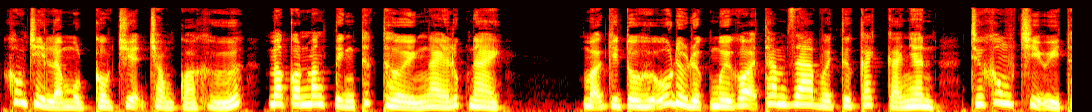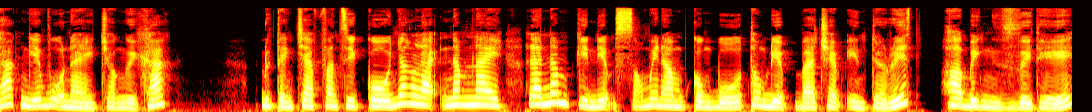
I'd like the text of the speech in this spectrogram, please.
không chỉ là một câu chuyện trong quá khứ, mà còn mang tính thức thời ngay lúc này. Mọi Kitô hữu đều được mời gọi tham gia với tư cách cá nhân, chứ không chỉ ủy thác nghĩa vụ này cho người khác. Đức Thánh Cha Francisco nhắc lại năm nay là năm kỷ niệm 60 năm công bố thông điệp Bacem in Terris, hòa bình dưới thế,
